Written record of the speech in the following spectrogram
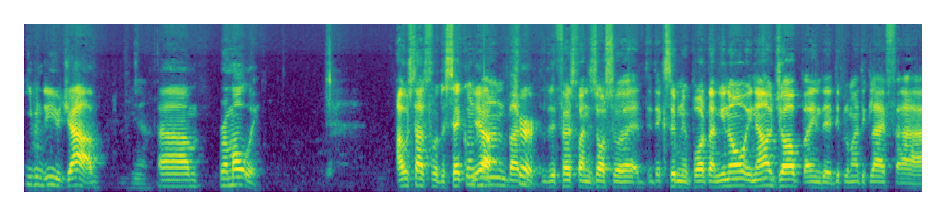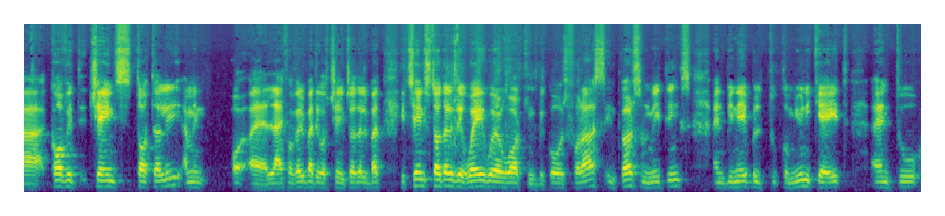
even do your job Yeah. um, remotely? I will start for the second Yeah, one, but sure. the first one is also uh, extremely important. You know, in our job in the diplomatic life, uh, COVID changed totally. I mean, uh, life of everybody was changed totally, but it changed totally the way we're working because for us, in-person meetings and being able to communicate and to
